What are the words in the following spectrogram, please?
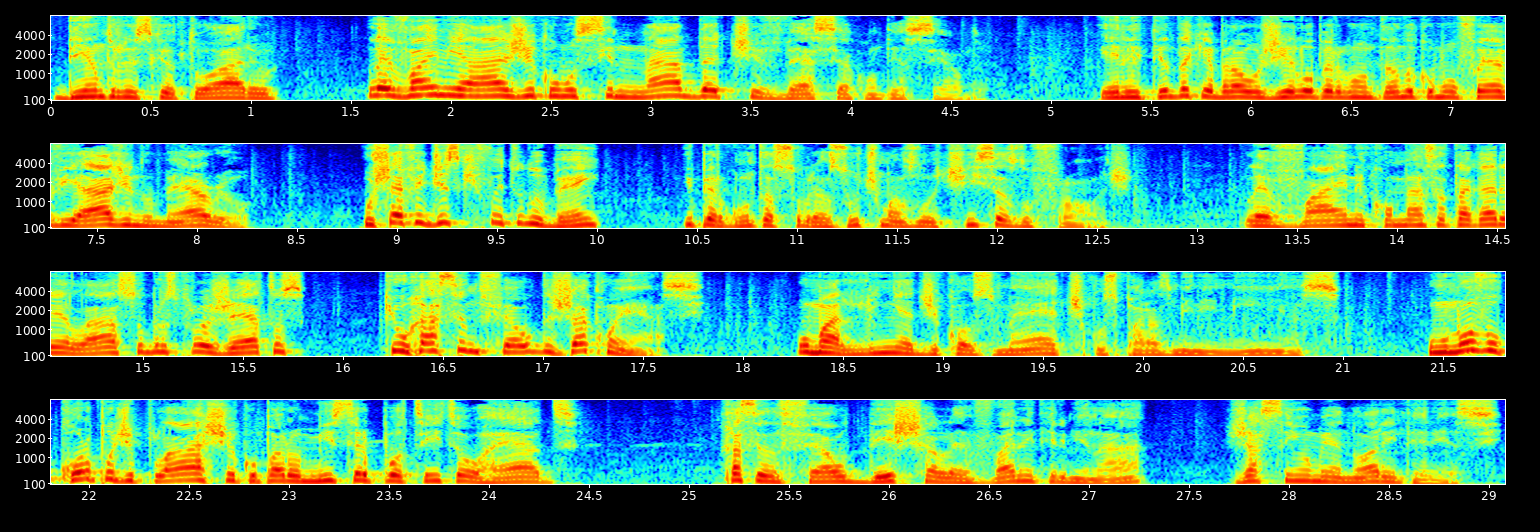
Dentro do escritório, Levine age como se nada tivesse acontecendo. Ele tenta quebrar o gelo perguntando como foi a viagem do Merrill. O chefe diz que foi tudo bem e pergunta sobre as últimas notícias do front. Levine começa a tagarelar sobre os projetos que o Hassenfeld já conhece. Uma linha de cosméticos para as menininhas, um novo corpo de plástico para o Mr. Potato Head, Hassenfeld deixa Levine terminar, já sem o menor interesse.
